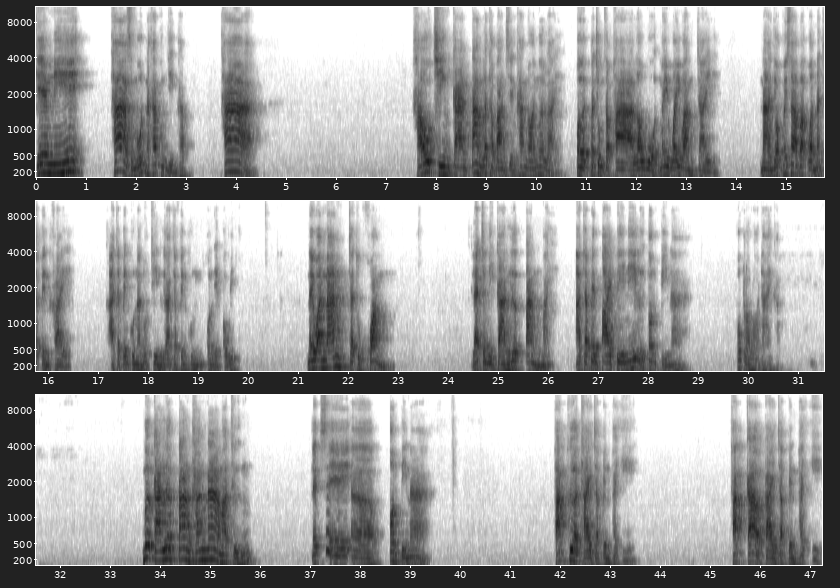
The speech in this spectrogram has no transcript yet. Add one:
เกมนี้ถ้าสมมุตินะครับคุณหญิงครับ ถ้า เขาชิงการตั้งรัฐบาลเสียงข้างน้อยเมื่อไหร่ เปิดประชุมสภาเราโหวตไม่ไว้วางใจ นายกไม่ทราบว่าวันนั้นจะเป็นใคร อาจจะเป็นคุณอนุทิน หรืออาจจะเป็นคุณพลเอกประวิตยในวันนั้นจะถูกคว่ำและจะมีการเลือกตั้งใหม่ อาจจะเป็นปลายปีนี้หรือต้นปีหน้า พวกเรารอได้ครับ เมื่อการเลือกตั้งครั้งหน้ามาถึง let's say ต้นปีหน้าพักเพื่อไทยจะเป็นพระเอกพักก้าวไกลจะเป็นพระเอก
